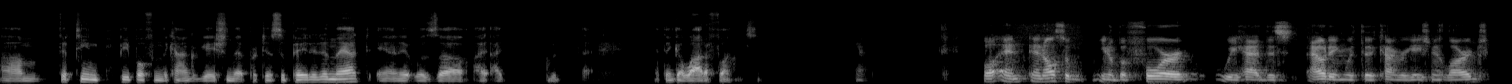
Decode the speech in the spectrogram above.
um, 15 people from the congregation that participated in that, and it was uh, I, I, I think a lot of fun. Yeah. Well, and and also you know before we had this outing with the congregation at large,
